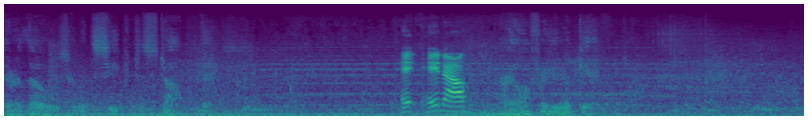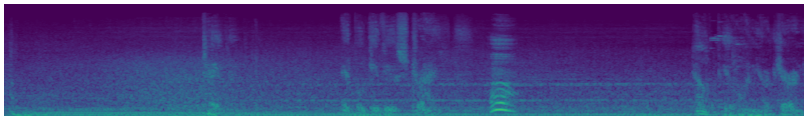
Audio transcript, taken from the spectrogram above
There are those who would seek to stop. Hey, hey now. I offer you a gift. Take it. It will give you strength. Help you on your journey.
